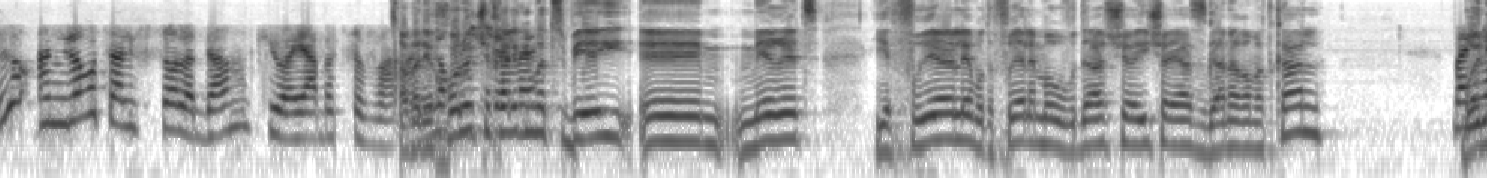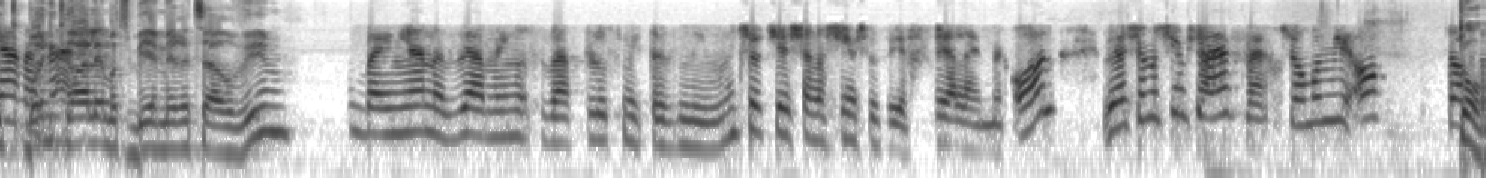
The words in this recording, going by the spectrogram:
לא, אני לא רוצה לפסול אדם כי הוא היה בצבא. אבל לא יכול להיות שחלק ממצביעי אה, מרץ יפריע להם, או תפריע להם העובדה שהאיש היה סגן הרמטכ"ל? בוא בעניין בוא הזה- נקרא להם מצביעי מרץ הערבים? בעניין הזה המינוס והפלוס מתאזנים. אני חושבת שיש אנשים שזה יפריע להם מאוד, ויש אנשים שההפך, שאומרים לי, או, טוב.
